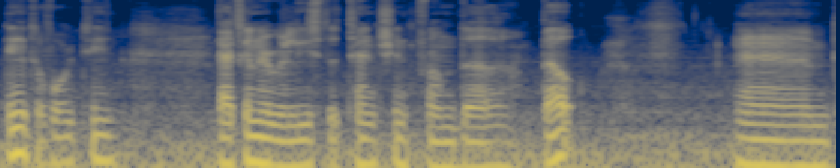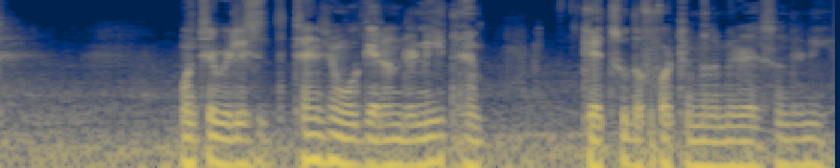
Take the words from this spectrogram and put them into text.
I think it's a 14 that's gonna release the tension from the belt. And once it releases the tension we'll get underneath and get to the 14 millimeter that's underneath.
